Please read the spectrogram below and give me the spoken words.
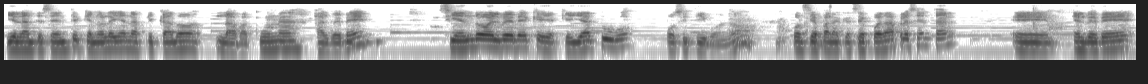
y el antecedente que no le hayan aplicado la vacuna al bebé, siendo el bebé que, que ya tuvo positivo, ¿no? Porque para que se pueda presentar, eh, el bebé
